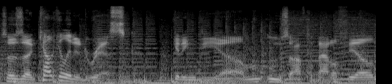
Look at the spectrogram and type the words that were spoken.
so it was a calculated risk getting the um, ooze off the battlefield.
